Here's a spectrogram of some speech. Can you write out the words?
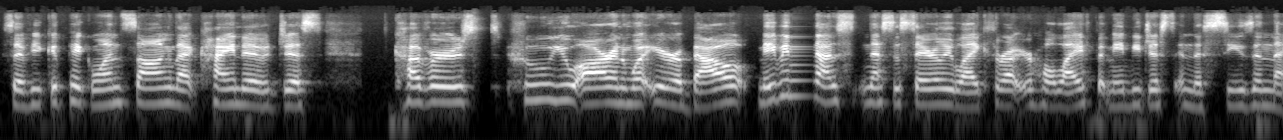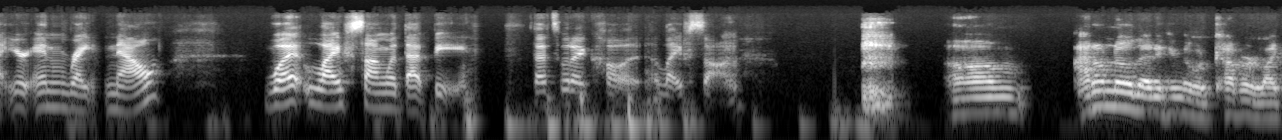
So if you could pick one song that kind of just covers who you are and what you're about maybe not necessarily like throughout your whole life but maybe just in the season that you're in right now what life song would that be? That's what i call it a life song. Um I don't know that anything that would cover like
